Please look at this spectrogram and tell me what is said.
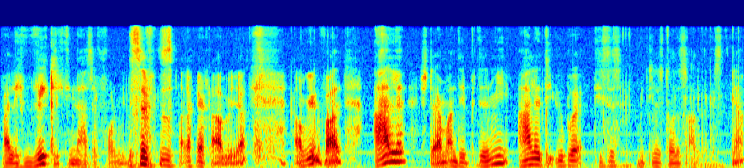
weil ich wirklich die Nase voll mit dieser Sache habe, ja, auf jeden Fall, alle sterben an der Epidemie, alle, die über dieses mittleres Todesalter ist, ja.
